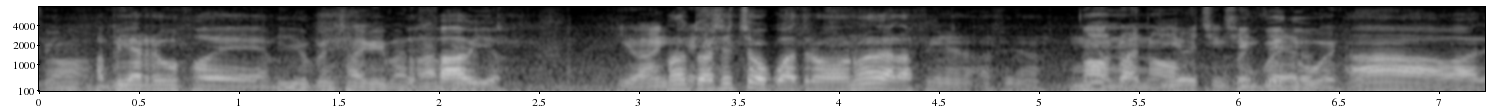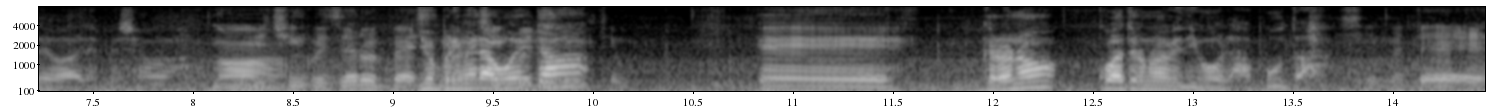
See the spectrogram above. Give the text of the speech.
Yo, A pillar rebufo de, yo pensaba que iba de rápido. Fabio. Io anche. Bueno, tú has hecho 4-9 alla fine, al final. No, no, no. Io 5-0. 5-2. Ah, vale, vale, pensaba. No. Quindi 5-0 il best. Io ma 5-2 vuelta- l'ultimo. Eh, crono 4-9, digo, la puta. Sì, ma te,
